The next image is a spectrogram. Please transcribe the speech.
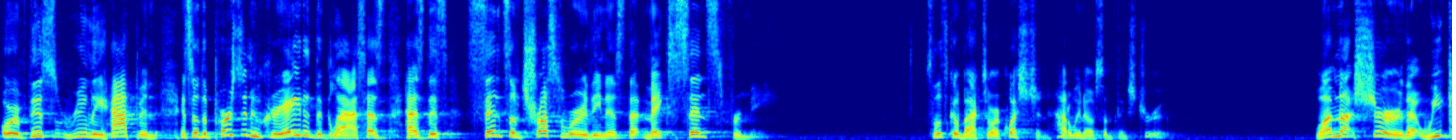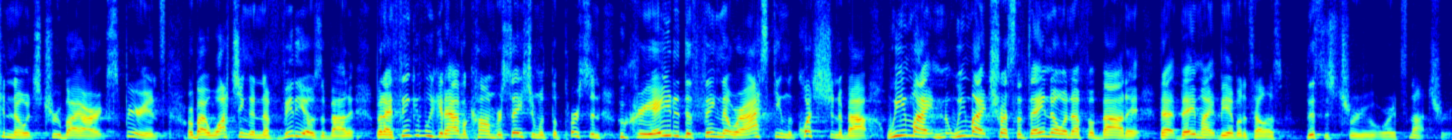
or if this really happened. And so the person who created the glass has, has this sense of trustworthiness that makes sense for me. So let's go back to our question How do we know if something's true? Well, I'm not sure that we can know it's true by our experience or by watching enough videos about it, but I think if we could have a conversation with the person who created the thing that we're asking the question about, we might, we might trust that they know enough about it that they might be able to tell us this is true or it's not true.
